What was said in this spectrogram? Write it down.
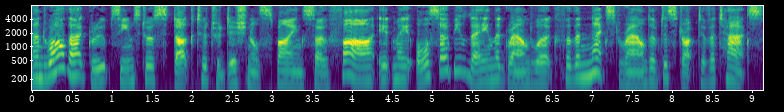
And while that group seems to have stuck to traditional spying so far, it may also be laying the groundwork for the next round of destructive attacks.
